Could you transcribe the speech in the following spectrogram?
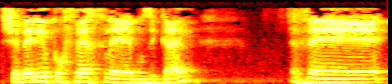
שבדיוק הופך למוזיקאי. ויש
